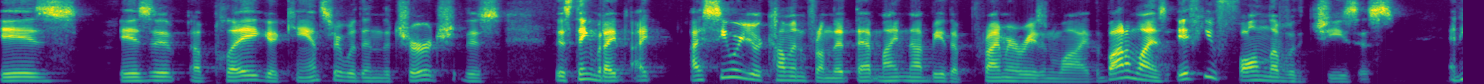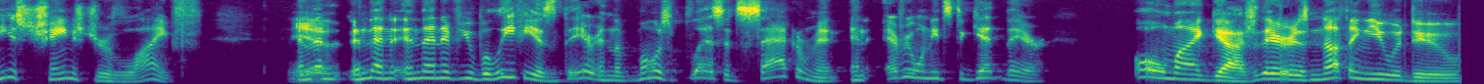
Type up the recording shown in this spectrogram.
is is a, a plague, a cancer within the church. This this thing, but I, I I see where you're coming from. That that might not be the primary reason why. The bottom line is, if you fall in love with Jesus and He has changed your life, and yeah. then and then and then if you believe He is there in the most blessed sacrament, and everyone needs to get there. Oh my gosh, there is nothing you would do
